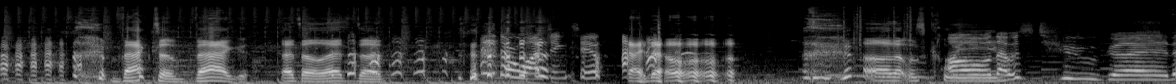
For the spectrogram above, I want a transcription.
back to back. That's how that's done. They're watching too. I know. oh, that was oh, clean. Oh, that was too good.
